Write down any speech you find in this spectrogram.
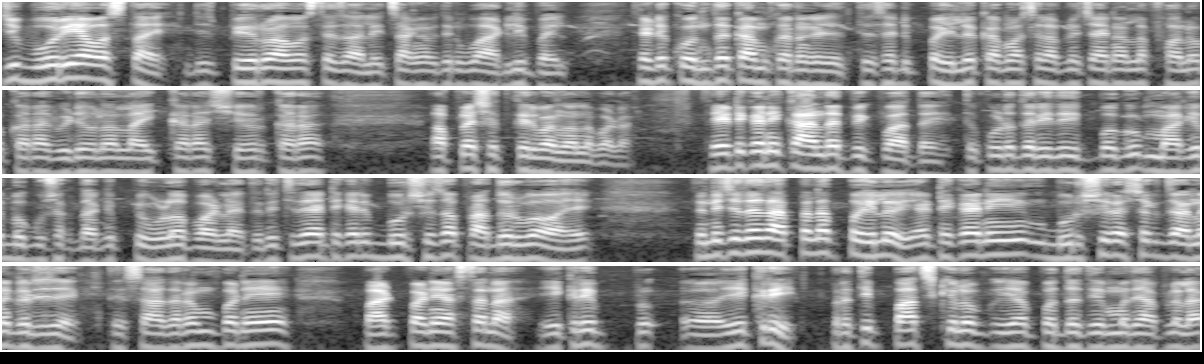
जी बोरी अवस्था आहे जी पेरू अवस्था झाली चांगल्या पद्धतीने वाढली पाहिजे. त्यासाठी कोणतं काम करणं गरजेचं आहे? त्यासाठी पहिलं काम असेल आपल्या चॅनलला फॉलो करा व्हिडिओला लाईक करा शेअर करा. आपल्या शेतकरी बांधवाला पडा. त्या ठिकाणी कांदा पीक पाहत आहे. तर कुठंतरी ते बघू मागे बघू शकता की पिवळं पडलं आहे तर निश्चित या ठिकाणी बुरशीचा प्रादुर्भाव आहे. तर निश्चितच आपल्याला पहिलं या ठिकाणी बुरशीनाशक जाणं गरजेचं आहे. ते साधारणपणे पाटपाणी असताना एकरी एकरी प्रति पाच किलो या पद्धतीमध्ये आपल्याला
